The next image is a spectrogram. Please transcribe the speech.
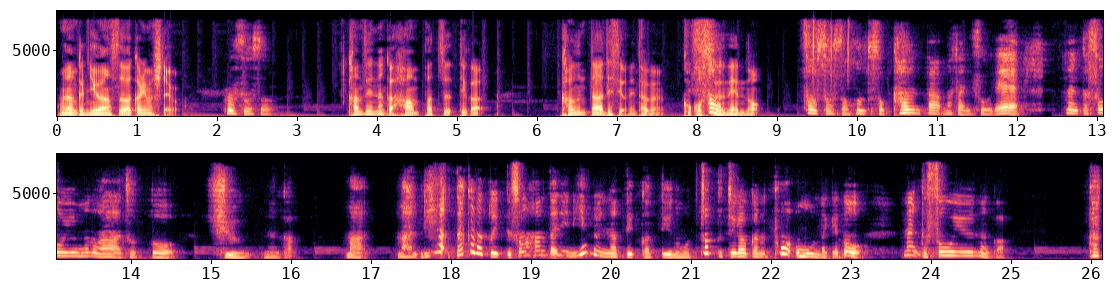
まあ、なんかニュアンスわかりましたよ。そうそうそう。完全になんか反発っていうか、カウンターですよね、多分。ここ数年の。そうそうそう、ほんとそう、カウンター、まさにそうで、なんかそういうものは、ちょっと、週、なんか、まあ、まあ、リア、だからといってその反対でリアルになっていくかっていうのもちょっと違うかなとは思うんだけど、なんかそういうなんか、かっ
